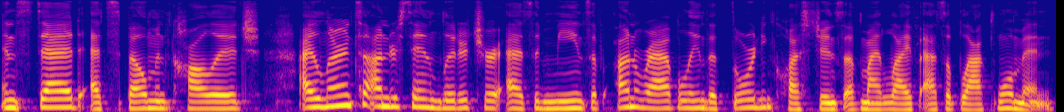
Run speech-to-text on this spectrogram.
Instead, at Spelman College, I learned to understand literature as a means of unraveling the thorny questions of my life as a black woman.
